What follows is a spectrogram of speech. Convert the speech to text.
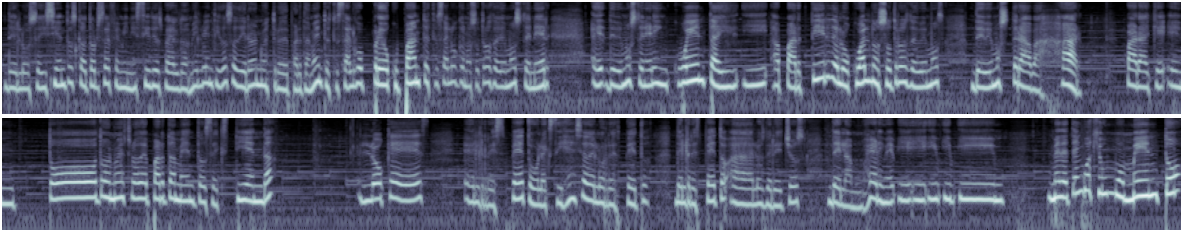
de los 614 feminicidios para el 2022 se dieron en nuestro departamento. Esto es algo preocupante, esto es algo que nosotros debemos tener, eh, debemos tener en cuenta y, y, a partir de lo cual nosotros debemos, debemos trabajar para que en todo nuestro departamento se extienda lo que es el respeto o la exigencia de los respetos, del respeto a los derechos de la mujer. Y me, detengo aquí un momento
